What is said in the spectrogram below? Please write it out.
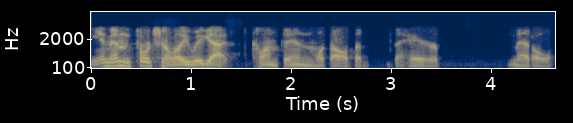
and unfortunately we got clumped in with all the the hair metal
